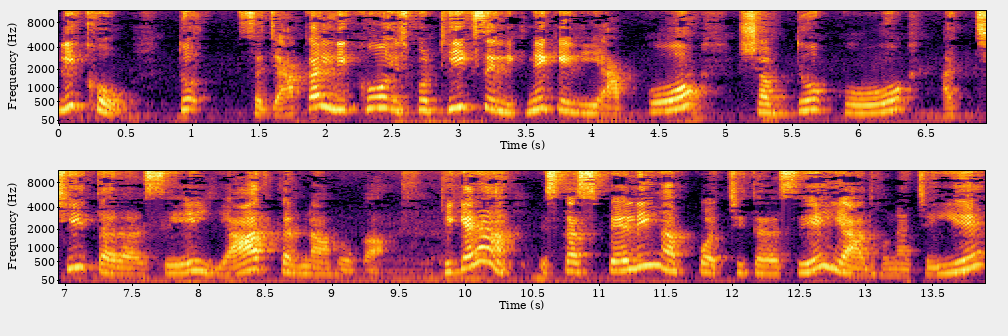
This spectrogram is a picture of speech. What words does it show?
लिखो। तो सजाकर लिखो, इसको ठीक से लिखने के लिए आपको शब्दों को अच्छी तरह से याद करना होगा। ठीक है ना? इसका स्पेलिंग आपको अच्छी तरह से याद होना चाहिए।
